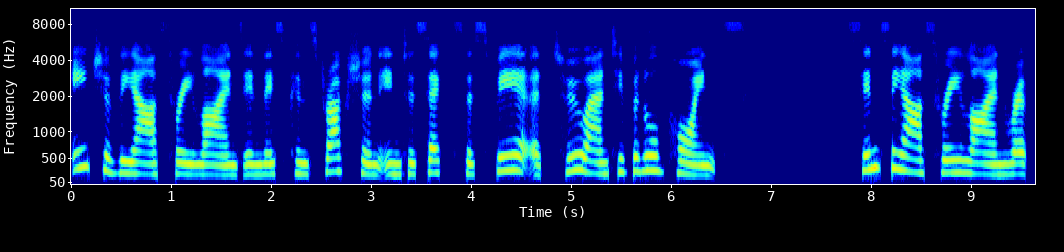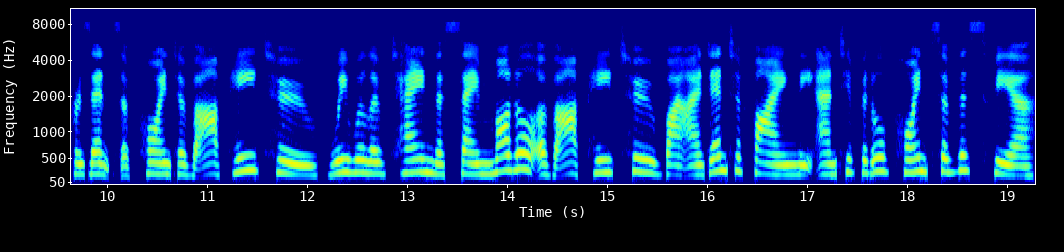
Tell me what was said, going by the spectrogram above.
Each of the R3 lines in this construction intersects the sphere at two antipodal points. Since the R3 line represents a point of RP2, we will obtain the same model of RP2 by identifying the antipodal points of the sphere.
